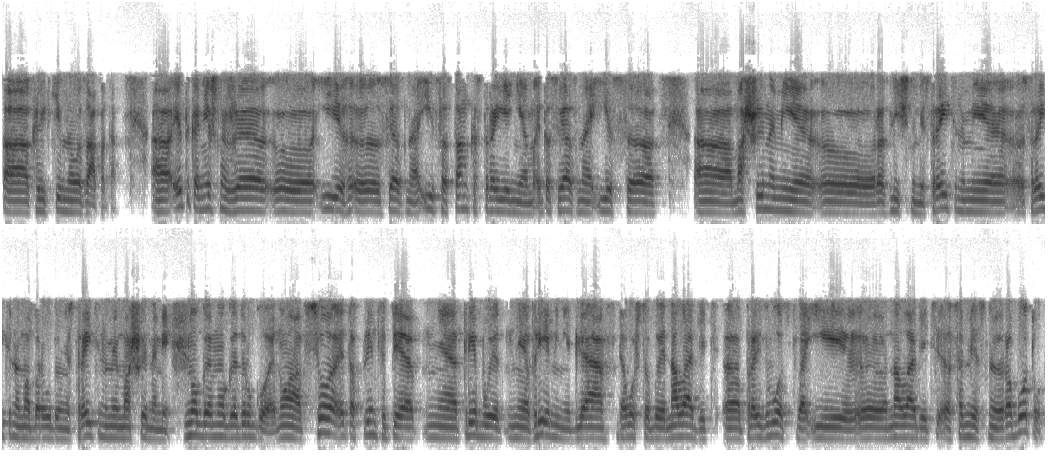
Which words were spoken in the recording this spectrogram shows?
э, коллективного Запада. Э, это, конечно же, и связано и со станкостроением, это связано и с машинами различными, строительными, строительным оборудованием, строительными машинами, многое-многое другое. Ну а все это, в принципе, требует времени для того, чтобы наладить э, производство и наладить совместную работу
